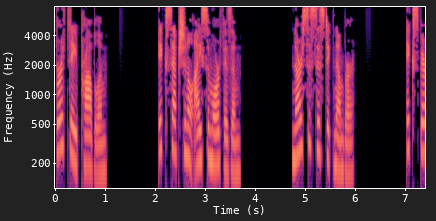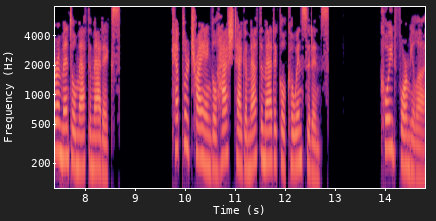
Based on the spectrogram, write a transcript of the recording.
Birthday problem. Exceptional isomorphism. Narcissistic number. Experimental mathematics. Kepler triangle Hashtag a mathematical coincidence. Koide formula.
